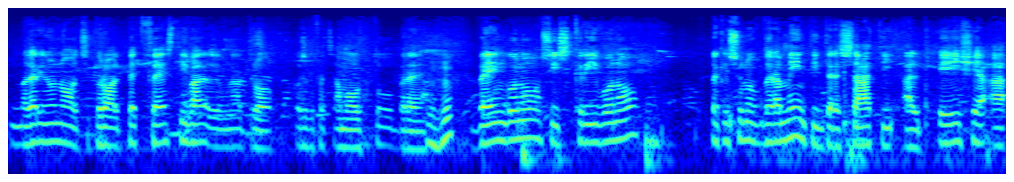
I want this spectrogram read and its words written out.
magari non oggi, però al Pet Festival, è un'altra cosa che facciamo a ottobre, vengono, si iscrivono perché sono veramente interessati al pesce, a-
